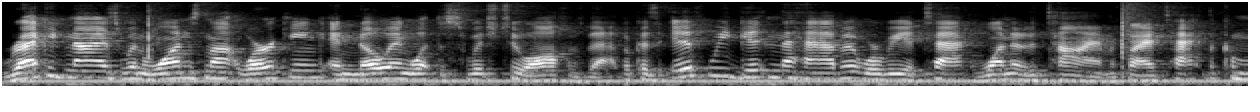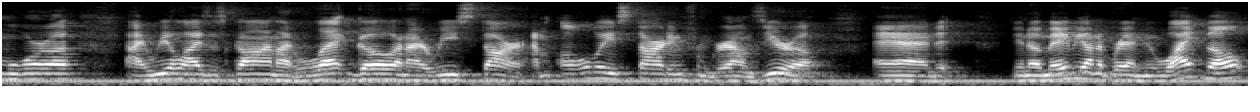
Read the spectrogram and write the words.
recognize when one's not working and knowing what to switch to off of that. Because if we get in the habit where we attack one at a time, if I attack the Kimura, I realize it's gone, I let go and I restart. I'm always starting from ground zero. And, you know, maybe on a brand new white belt,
